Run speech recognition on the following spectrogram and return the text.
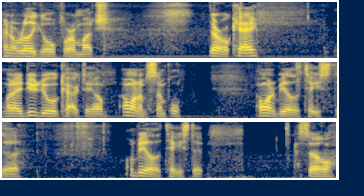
I don't really go for them much. They're okay when I do do a cocktail, I want them simple. I want to be able to taste the. I want to be able to taste it. So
